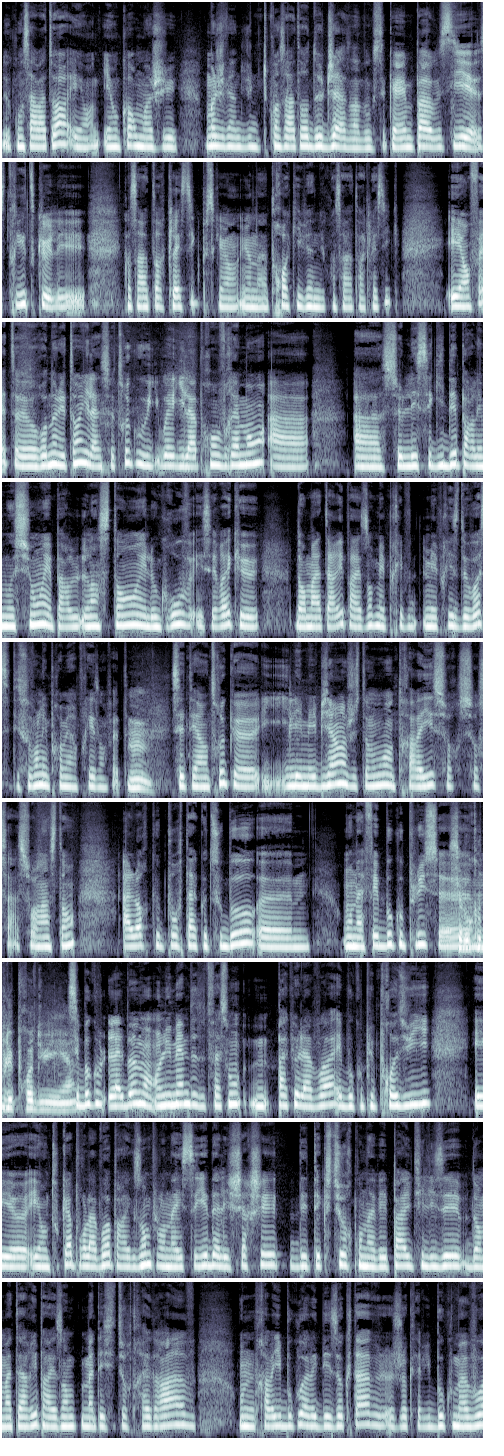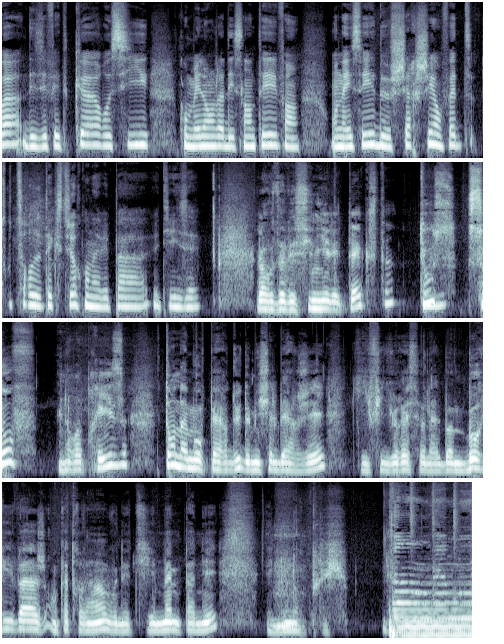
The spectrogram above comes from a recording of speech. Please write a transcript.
de conservatoire. Et, en- et encore, moi, je moi, je viens du conservatoire de jazz, hein, donc c'est quand même pas aussi euh, strict que les conservatoires classiques, parce qu'il y en- a trois qui viennent du conservatoire classique. Et en fait, euh, Renaud Létang, il a ce truc où il apprend vraiment à à se laisser guider par l'émotion et par l'instant et le groove. Et c'est vrai que dans Matari, par exemple, mes, pri- mes prises de voix, c'était souvent les premières prises, en fait. Hmm. C'était un truc, euh, il aimait bien, justement, travailler sur, sur ça, sur l'instant. Alors que pour Takotsubo, euh, on a fait beaucoup plus... euh, C'est beaucoup plus produit. Hein. c'est beaucoup l'album en lui-même de toute façon, pas que la voix est beaucoup plus produit et, et en tout cas pour la voix par exemple, on a essayé d'aller chercher des textures qu'on n'avait pas utilisées dans Matari par exemple, ma tessiture très grave. On a travaillé beaucoup avec des octaves, j'octavie beaucoup ma voix, des effets de chœur aussi qu'on mélange à des synthés. Enfin, on a essayé de chercher en fait toutes sortes de textures qu'on n'avait pas utilisées. Alors vous avez signé les textes, tous, Mhm. sauf une reprise, Tant d'amour perdu de Michel Berger, qui figurait sur l'album Beau Rivage en 81, vous n'étiez même pas né, et nous non plus. Tant d'amour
